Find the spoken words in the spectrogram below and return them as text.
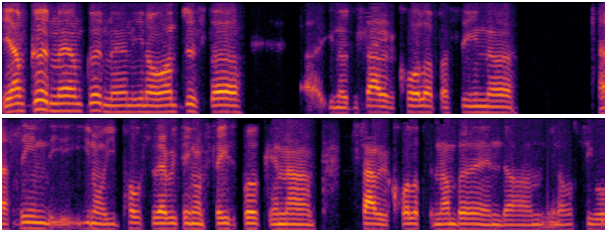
yeah, I'm good, man. I'm good, man. You know, I'm just, uh, uh, you know, decided to call up. I seen, uh, I seen, you know, you posted everything on Facebook, and um, decided to call up the number and, um, you know, see what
